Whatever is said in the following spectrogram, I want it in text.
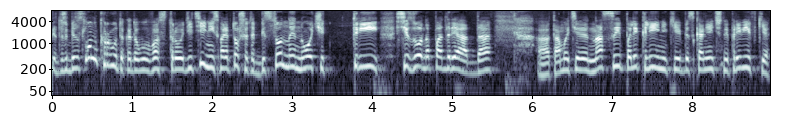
это же, безусловно, круто, когда у вас трое детей, несмотря на то, что это бессонные ночи, три сезона подряд, да, а, там эти носы, поликлиники, бесконечные прививки.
